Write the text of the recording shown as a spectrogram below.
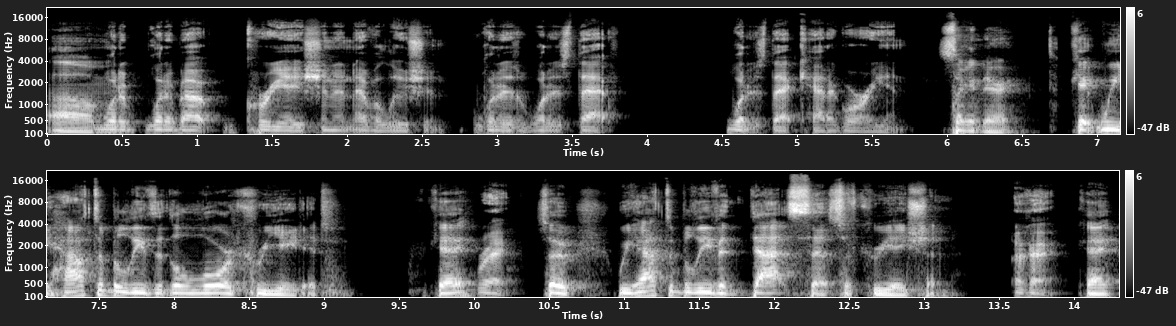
Um, What what about creation and evolution? What is what is that? What is that category in? Secondary. Okay, we have to believe that the Lord created. Okay, Right. so we have to believe in that sense of creation. Okay. Okay,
